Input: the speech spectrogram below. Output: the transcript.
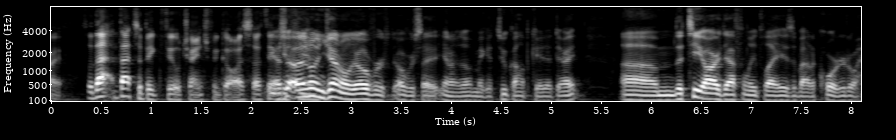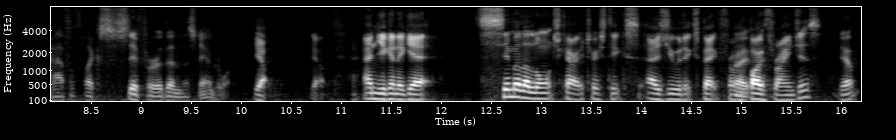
Right. So that that's a big field change for guys. So I think Yeah, so you- in general, over oversay, you know, don't make it too complicated, right? Um, the TR definitely plays about a quarter to a half a flex stiffer than the standard one. Yeah, yeah, and you're going to get similar launch characteristics as you would expect from Right. both ranges. Yep.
